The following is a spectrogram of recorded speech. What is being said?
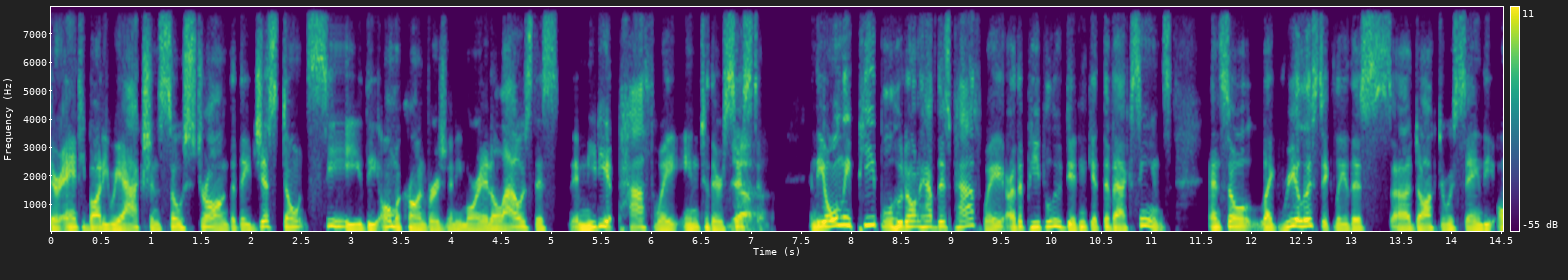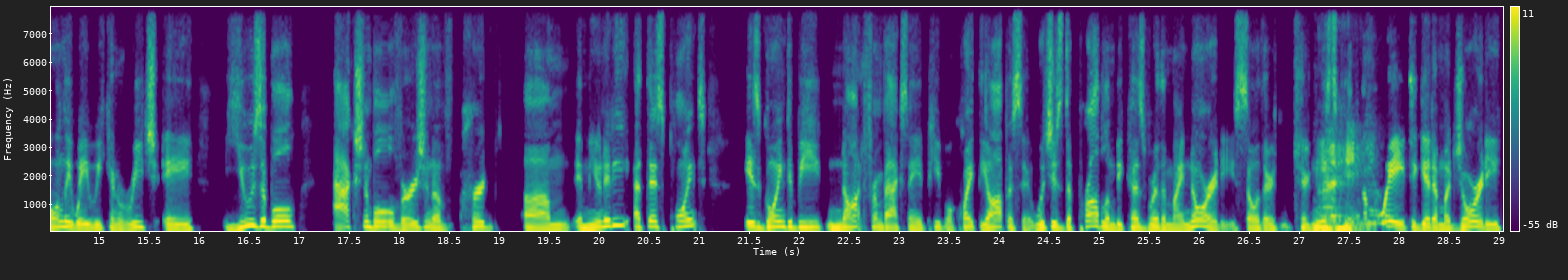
their antibody reaction so strong that they just don't see the Omicron version anymore. It allows this immediate pathway into their system. Yeah. And the only people who don't have this pathway are the people who didn't get the vaccines. And so, like, realistically, this uh, doctor was saying the only way we can reach a usable, actionable version of herd um, immunity at this point is going to be not from vaccinated people, quite the opposite, which is the problem because we're the minority. So there, there needs right. to be some way to get a majority.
